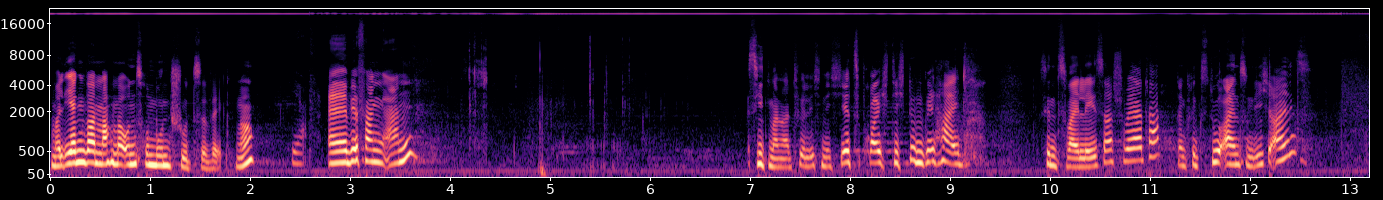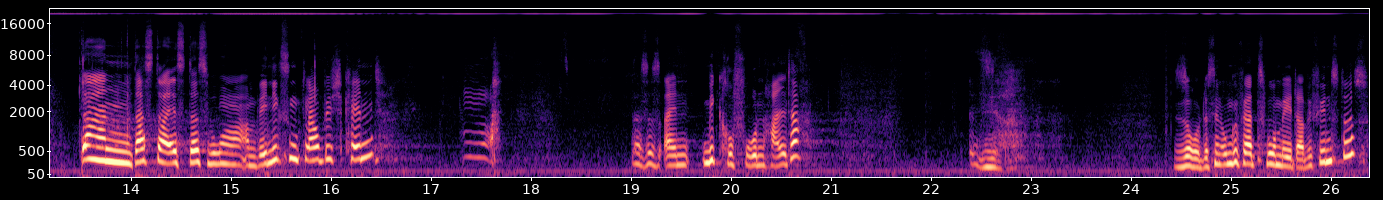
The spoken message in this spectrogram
Weil irgendwann machen wir unsere Mundschutze weg. Ne? Ja. Äh, wir fangen an. Sieht man natürlich nicht. Jetzt bräuchte ich Dunkelheit. Das sind zwei Laserschwerter. Dann kriegst du eins und ich eins. Dann, das da ist das, wo man am wenigsten, glaube ich, kennt. Das ist ein Mikrofonhalter. So, das sind ungefähr zwei Meter. Wie findest du es?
